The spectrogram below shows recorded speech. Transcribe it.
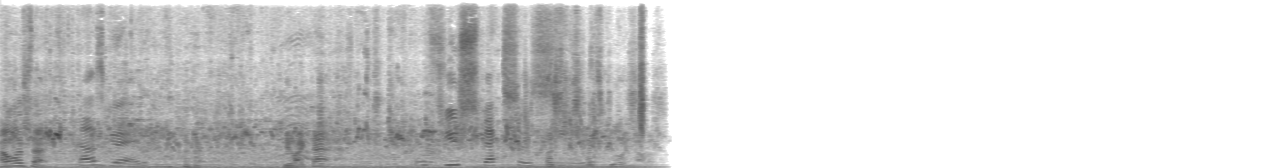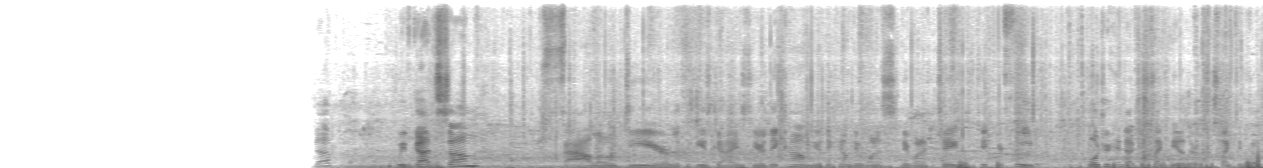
How was that? That was good. you like that? A few specks of Let's seed. let's do it. Up, we've got some fallow deer. Look at these guys. Here they come. Here they come. They want to. They want to take take your food. Hold your hand out just like the other. Just like the goat.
